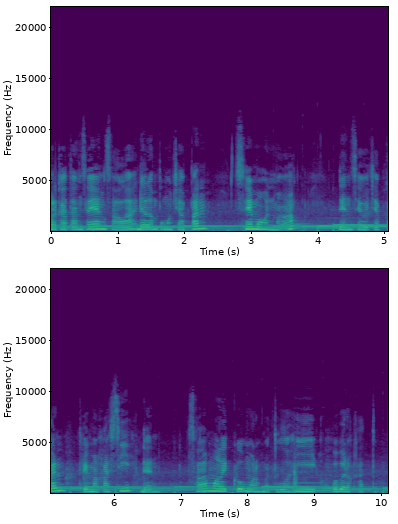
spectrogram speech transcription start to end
perkataan saya yang salah dalam pengucapan. Saya mohon maaf dan saya ucapkan terima kasih dan Assalamualaikum warahmatullahi wabarakatuh.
